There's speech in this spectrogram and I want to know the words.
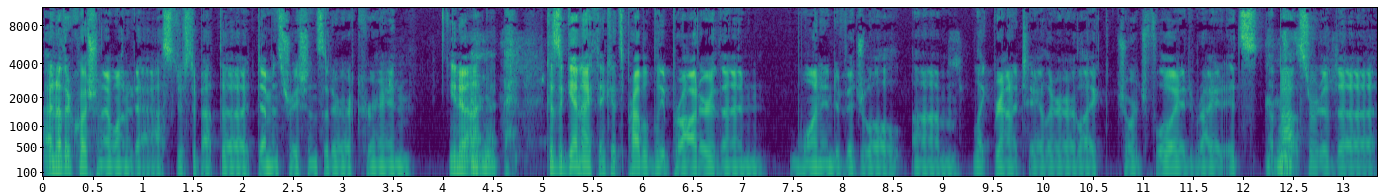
another question I wanted to ask just about the demonstrations that are occurring. You know, because mm-hmm. again, I think it's probably broader than one individual um, like Breonna Taylor or like George Floyd, right? It's mm-hmm. about sort of the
